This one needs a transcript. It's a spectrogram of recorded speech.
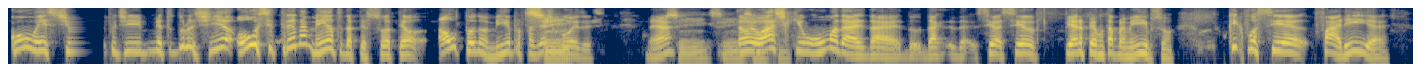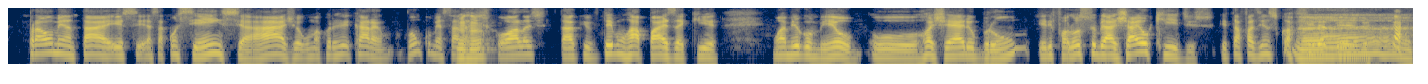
com esse tipo de metodologia ou esse treinamento da pessoa ter autonomia para fazer sim. as coisas. Né? Sim, sim, então sim, eu acho que uma das. Da, da, da, se, se vieram perguntar para mim, Y, o que, que você faria para aumentar esse, essa consciência ágil, alguma coisa. Cara, vamos começar nas uhum. escolas, tá? Que teve um rapaz aqui, um amigo meu, o Rogério Brum, ele falou sobre a Agile Kids e está fazendo isso com a filha ah, dele.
